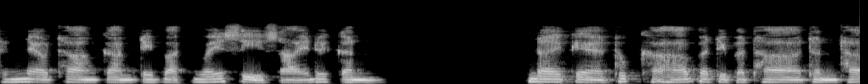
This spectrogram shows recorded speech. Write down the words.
ถึงแนวทางการปฏิบัติไว้สี่สายด้วยกัน ได้แก่ทุกขาปฏิปทาทันทา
